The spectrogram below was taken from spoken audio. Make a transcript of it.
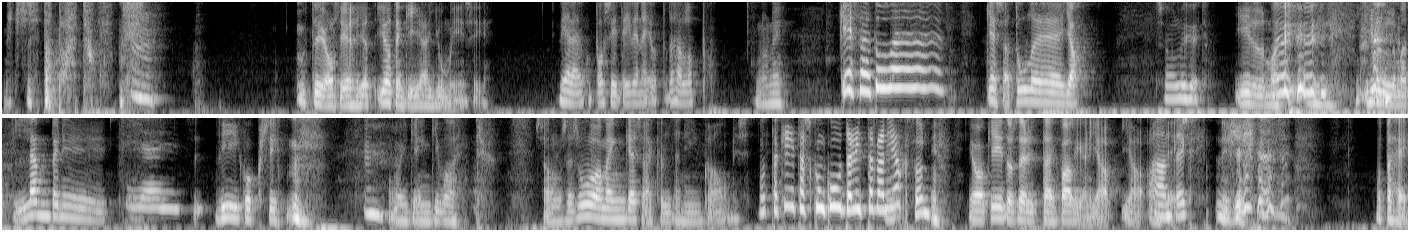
miksi se tapahtuu. Mm. Mutta joo, siihen jotenkin jää jumiin siihen. Vielä joku positiivinen juttu tähän loppuun. No niin. Kesä tulee! Kesä tulee ja Se on lyhyt. ilmat, ilmat lämpenee Jei. viikoksi. Oikein kiva, että se on se Suomen kesä kyllä niin kaunis. Mutta kiitos, kun kuuntelit tämän jakson. Joo, kiitos erittäin paljon ja, ja anteeksi. Mutta hei,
